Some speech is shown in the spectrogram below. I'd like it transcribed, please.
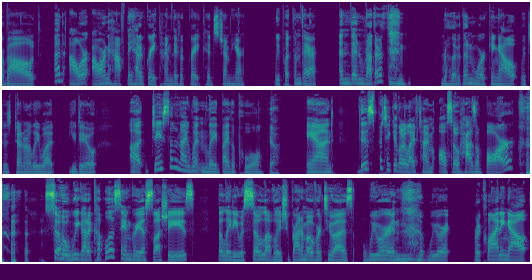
about an hour, hour and a half. They had a great time. They have a great kids' gym here. We put them there. And then rather than rather than working out, which is generally what you do, uh, Jason and I went and laid by the pool. Yeah. And this particular lifetime also has a bar. So we got a couple of sangria slushies. The lady was so lovely. She brought them over to us. We were in we were reclining out.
